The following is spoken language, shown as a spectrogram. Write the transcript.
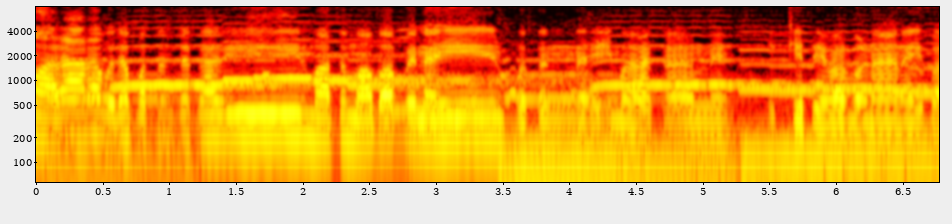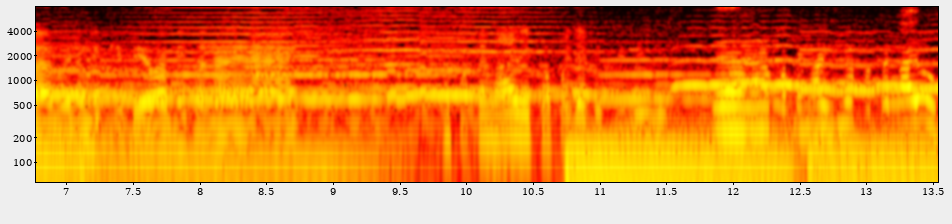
મારા આરા બધા પતંગ ચગાવી માતા મા બાપે નહીં પતંગ નહીં મારા કારણે એકે તહેવાર બનાયા નહીં બાર મહિનામાં એકે તહેવાર નહીં બનાયા. પતંગ આવે જાય ટૂટી લઈએ. પતંગ આવી પતંગ આવ્યો.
